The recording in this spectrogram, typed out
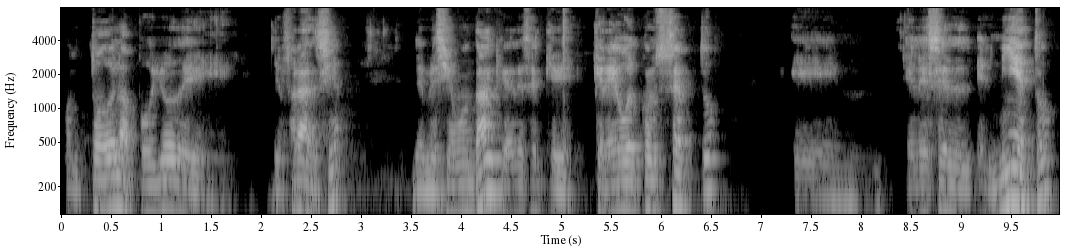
con todo el apoyo de, de Francia de Monsieur Mondin, que él es el que creó el concepto, eh, él es el, nieto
